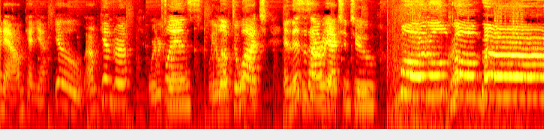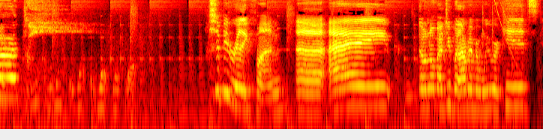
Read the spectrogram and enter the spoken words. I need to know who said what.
Speaker 1: Hey now, I'm Kenya.
Speaker 2: Yo, I'm Kendra. We're,
Speaker 1: We're
Speaker 2: twins.
Speaker 1: twins.
Speaker 2: We love to watch. And this, is our reaction to
Speaker 1: Mortal
Speaker 2: Kombat. Should be really fun. Uh, I don't know about you, but I remember when we were kids.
